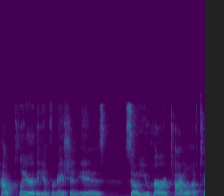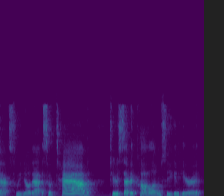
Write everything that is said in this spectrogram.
how clear the information is. So you heard title of text, we know that. So tab to your second column so you can hear it.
